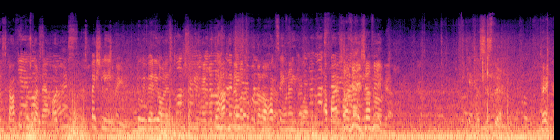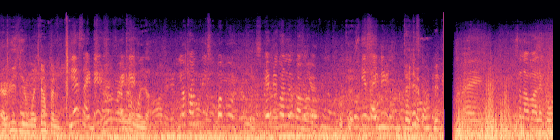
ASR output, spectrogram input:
बिल्डिंग्स काफ़ी कुछ बन रहा है और specially to be very honest यहाँ पे मेरे को बहुत सेफ़ फील हुआ अपार्ट है sister, take a video my company. Yes, I did. I did. Oh yeah. Your company is super good. Yes. Everyone will come here. Okay. Yes, I did. Take it. सलाम वालेकुम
